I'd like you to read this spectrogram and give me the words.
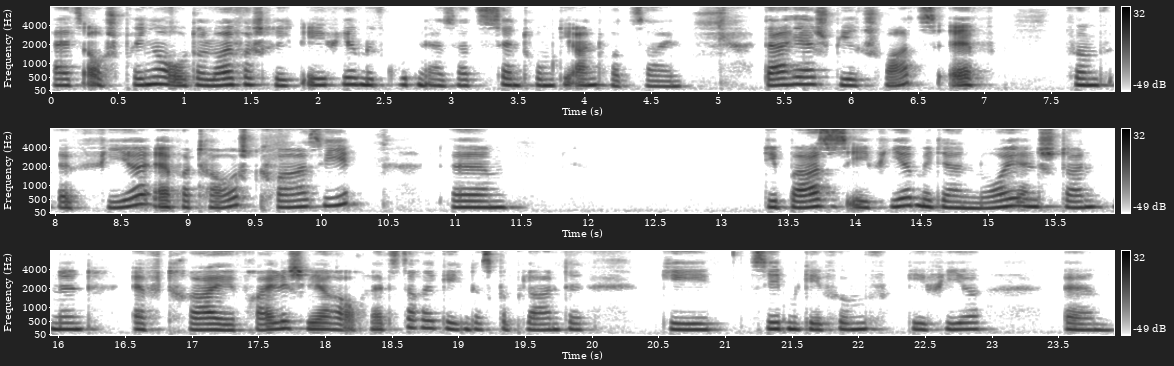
als auch Springer oder Läufer schlägt E4 mit gutem Ersatzzentrum die Antwort sein. Daher spielt Schwarz F 5 F4. Er vertauscht quasi ähm, die Basis E4 mit der neu entstandenen F3. Freilich wäre auch letztere gegen das geplante G7, G5, G4 ähm,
